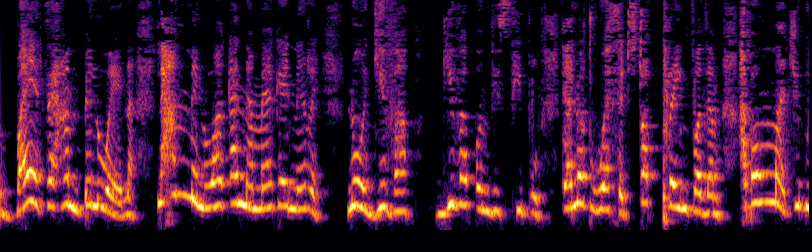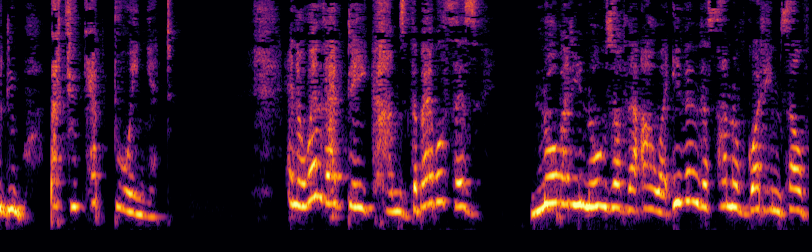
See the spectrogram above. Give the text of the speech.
ba etse hampe le wena. Le ga mmele wa ka nama ya ka e ne re no give up give up on these people. They're not worth it. Stop praying for them. But you kept doing it. And when that day comes the bible says nobody knows of the hour. Even the son of god himself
